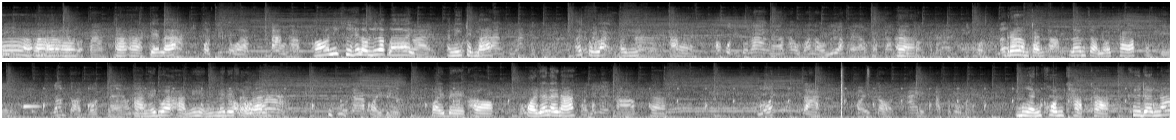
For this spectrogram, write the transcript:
นี่ตัวอ่านอนอ่าแล้วตัวตั้งอ่าอ่าเก็ตแล้วอะที่กดที่ตัวตั้งครับอ๋อนี่คือให้เราเลือกเลย ใช่อันนี้ถูกไหม ตัวตั้งตัวล่างกดตรงนี้ไอ้ยตัวละตัวนี้อ่าครับอ่า พอกดที่ตัวล่างแล้วถ้าบอกว่าเราเลือกแล้วกับการที่อ่าจะจอดขนาดที่ กดเริ่มกัน ครับเริ่มจอดรถครับ โอเค เริ่มจอดรถแล้วอ่านให้ด้วยอ่านไม่เห็นไม่ได้เขาใส่บอกแว่นว่าดูนาปล่อยเบรกปล่อยเบรกออก ปล่อยได้เลยนะ ปล่อยได้เลยครับอ่ารถจะถอยจอดให้อัตโนมัติเหมือนคนขับค่ะ คือเดินหน้า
